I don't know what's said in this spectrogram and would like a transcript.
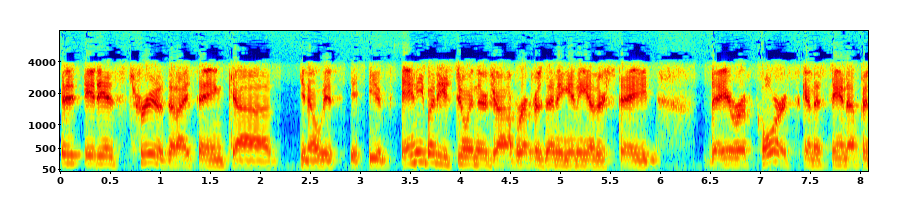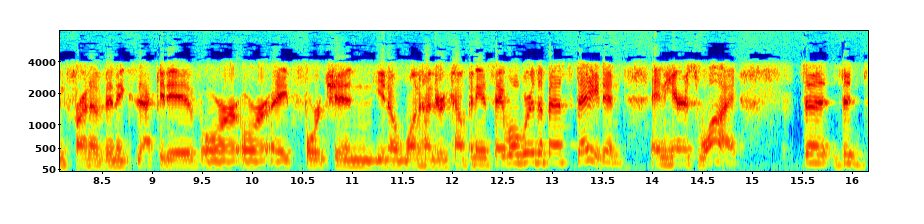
it, it is true that I think uh, you know if if anybody's doing their job representing any other state, they are of course going to stand up in front of an executive or or a Fortune you know 100 company and say, well, we're the best state, and and here's why. The the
